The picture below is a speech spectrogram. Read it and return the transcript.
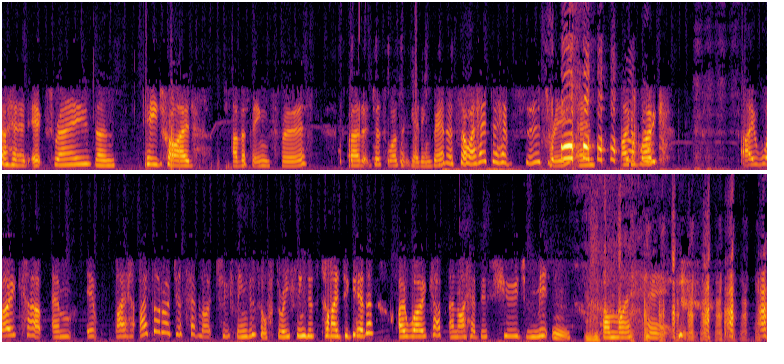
I had X-rays, and he tried other things first. But it just wasn't getting better, so I had to have surgery, and I woke I woke up and it, I, I thought I'd just have like two fingers or three fingers tied together. I woke up and I had this huge mitten on my hand.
